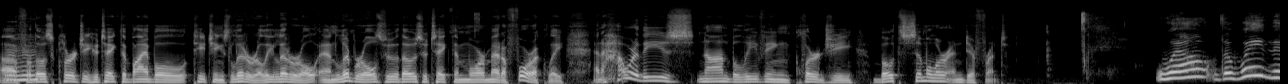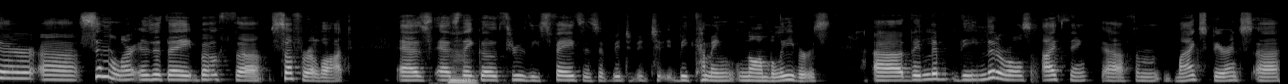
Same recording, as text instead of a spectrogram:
Uh, mm-hmm. For those clergy who take the Bible teachings literally, literal, and liberals who are those who take them more metaphorically. And how are these non believing clergy both similar and different? Well, the way they're uh, similar is that they both uh, suffer a lot as as mm. they go through these phases of be- becoming non-believers. Uh, the, lib- the literals, I think, uh, from my experience, uh,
